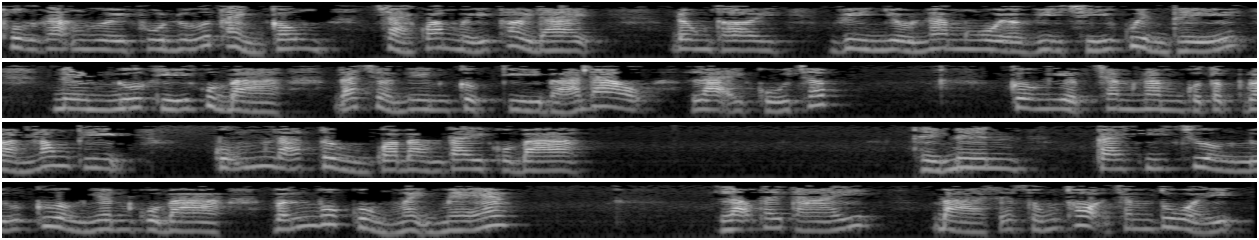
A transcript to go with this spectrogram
thuộc dạng người phụ nữ thành công, trải qua mấy thời đại. Đồng thời, vì nhiều năm ngồi ở vị trí quyền thế, nên ngữ khí của bà đã trở nên cực kỳ bá đạo, lại cố chấp. Cơ nghiệp trăm năm của tập đoàn Long Thị cũng đã từng qua bàn tay của bà. Thế nên, cái khí trường nữ cường nhân của bà vẫn vô cùng mạnh mẽ. Lão Thái Thái, bà sẽ sống thọ trăm tuổi.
